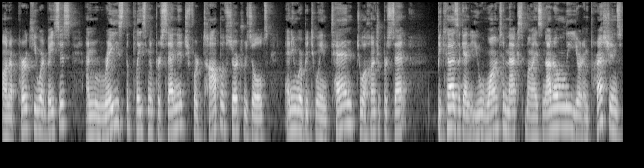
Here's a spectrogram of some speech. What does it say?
on a per keyword basis and raise the placement percentage for top of search results anywhere between 10 to 100% because again you want to maximize not only your impressions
